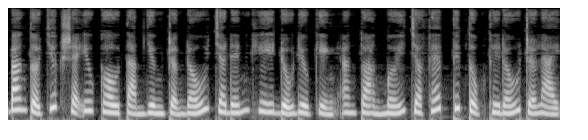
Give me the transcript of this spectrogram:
ban tổ chức sẽ yêu cầu tạm dừng trận đấu cho đến khi đủ điều kiện an toàn mới cho phép tiếp tục thi đấu trở lại.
